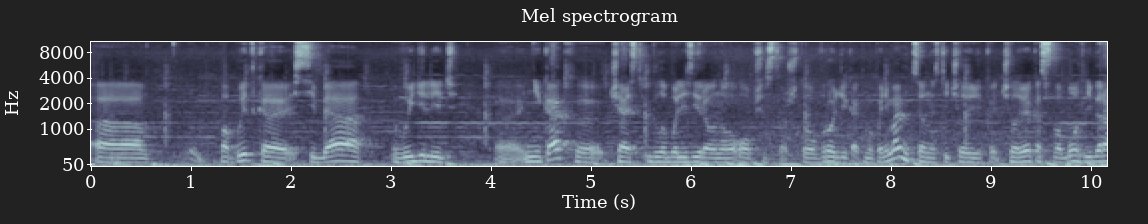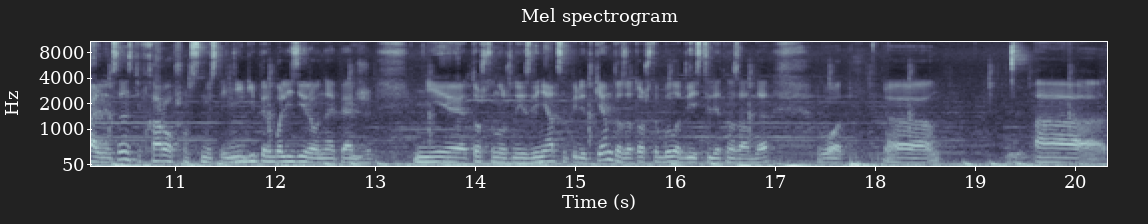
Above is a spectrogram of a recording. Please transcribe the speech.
э, попытка себя выделить не как э, часть глобализированного общества, что вроде как мы понимаем ценности человека, человека свобод, либеральные ценности в хорошем смысле, не гиперболизированные, опять же, не то, что нужно извиняться перед кем-то за то, что было 200 лет назад, да, вот. Э, а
